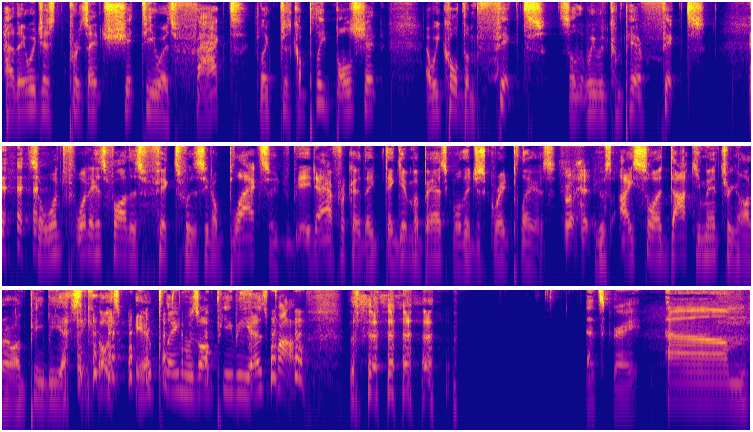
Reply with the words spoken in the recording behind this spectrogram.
how they would just present shit to you as fact, like just complete bullshit, and we called them ficts, so that we would compare ficts. so one one of his father's ficts was, you know, blacks in Africa, they, they give them a basketball, they're just great players. Right. He goes, I saw a documentary on it on PBS. He goes, Airplane was on PBS, Pop. That's great. Um,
